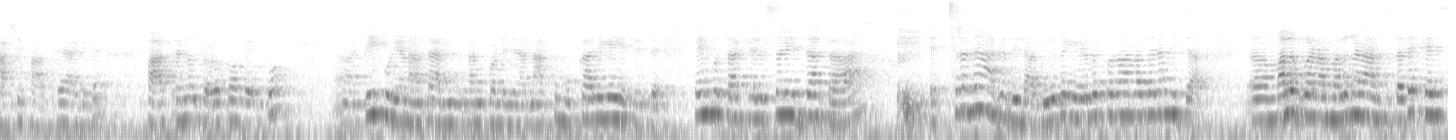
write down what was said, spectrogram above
ರಾಶಿ ಪಾತ್ರೆ ಆಗಿದೆ. ಪಾತ್ರೆನೂ ತೊಳ್ಕೋಬೇಕು. ಟೀ ಕುಡಿಯೋಣ ಅಂತ ಅನ್ ಅಂದ್ಕೊಂಡಿದ್ದೀನಿ ನಾನು ನಾಲ್ಕು ಮುಕ್ಕಾಲಿಗೆ ಎದ್ದಿದ್ದೆ. ಏನು ಗೊತ್ತಾ? ಕೆಲಸ ಇದ್ದಾಗ ಎಚ್ಚರನೇ ಆಗೋದಿಲ್ಲ. ಬೇಗ ಹೇಳ್ಬೇಕು ಅನ್ನೋದೇ ನಿಜ. ಮಲಗೋಣ ಮಲಗೋಣ ಅನ್ಸುತ್ತೆ. ಅದೇ ಕೆಲಸ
